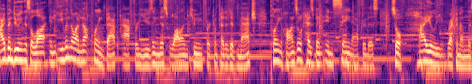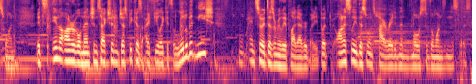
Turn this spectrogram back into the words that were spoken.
I've been doing this a lot, and even though I'm not playing BAP after using this while I'm queuing for a competitive match, playing Hanzo has been insane after this, so highly recommend this one. It's in the honorable mention section just because I feel like it's a little bit niche, and so it doesn't really apply to everybody, but honestly, this one's higher rated than most of the ones in this list.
